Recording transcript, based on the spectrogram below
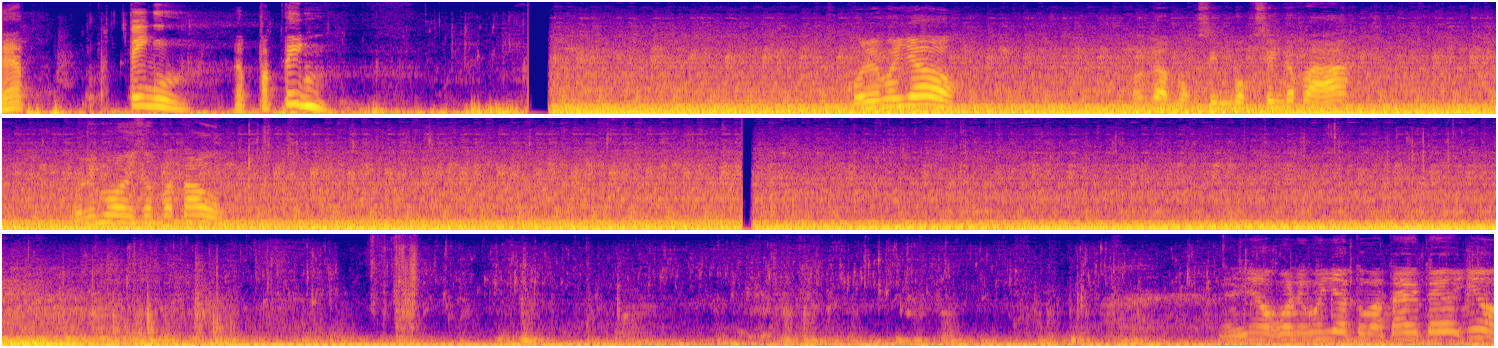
Let. Ting. Napating. Kunin mo nyo. Maga, boxing-boxing ka pa ha. Kunin mo, isang pataw. Yan nyo, kunin mo nyo, tumatayo-tayo nyo.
